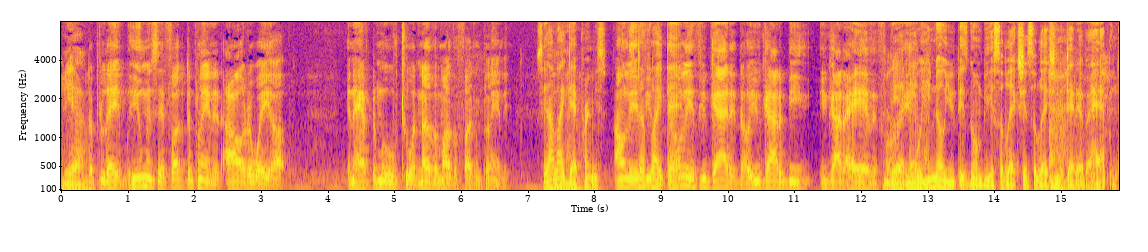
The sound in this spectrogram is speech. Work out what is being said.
Yeah. The play, humans have fucked the planet all the way up, and they have to move to another motherfucking planet. See, I like that premise. Only Stuff if you, like that. Only if you got it though. You gotta be. You gotta have it for Yeah, real. man. Well, you know, you it's gonna be a selection, selection if that ever happened.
